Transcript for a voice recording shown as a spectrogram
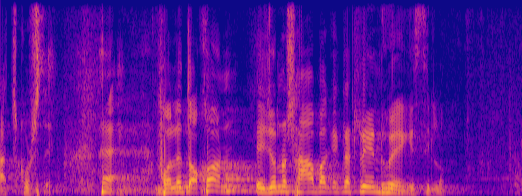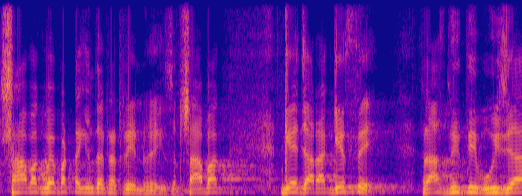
কাজ করছে। হ্যাঁ ফলে তখন এই জন্য শাহবাগ একটা ট্রেন্ড হয়ে গেছিল। শাহবাগ ব্যাপারটা কিন্তু একটা ট্রেন্ড হয়ে গেছিল। শাহবাগে যারা গেছে, রাজনীতি বুঝা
